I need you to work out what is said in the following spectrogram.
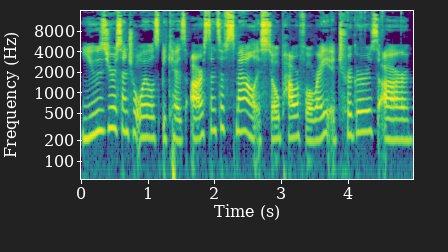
use your essential oils because our sense of smell is so powerful, right? It triggers our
